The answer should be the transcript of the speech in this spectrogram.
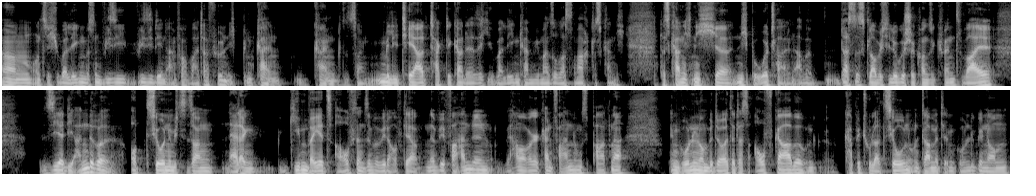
ähm, und sich überlegen müssen, wie sie, wie sie den einfach weiterführen. Ich bin kein, kein sozusagen Militärtaktiker, der sich überlegen kann, wie man sowas macht. Das kann ich, das kann ich nicht, äh, nicht beurteilen. Aber das ist, glaube ich, die logische Konsequenz, weil sie ja die andere Option, nämlich zu sagen, na, dann geben wir jetzt auf, dann sind wir wieder auf der, ne, wir verhandeln, wir haben aber gar keinen Verhandlungspartner. Im Grunde genommen bedeutet das Aufgabe und Kapitulation und damit im Grunde genommen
